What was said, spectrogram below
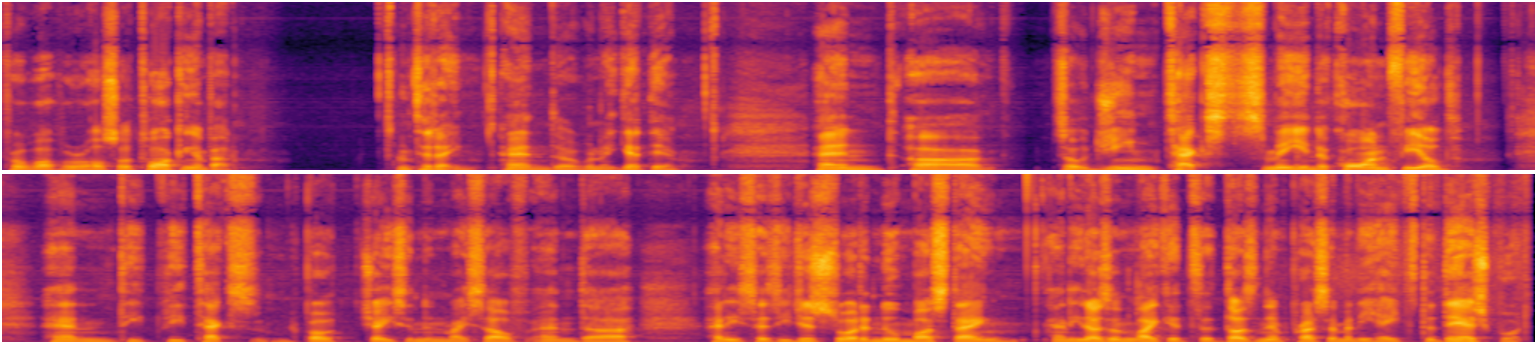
for what we're also talking about today and uh, when I get there. And uh, so Gene texts me in the cornfield, and he, he texts both Jason and myself, and uh, and he says he just saw the new Mustang and he doesn't like it. It doesn't impress him, and he hates the dashboard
